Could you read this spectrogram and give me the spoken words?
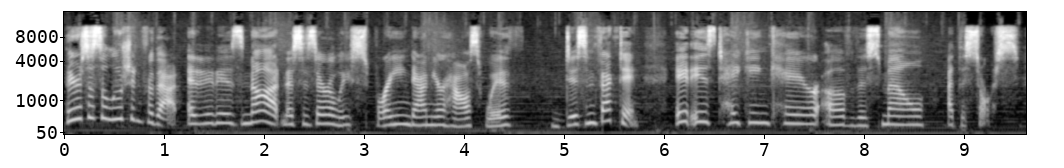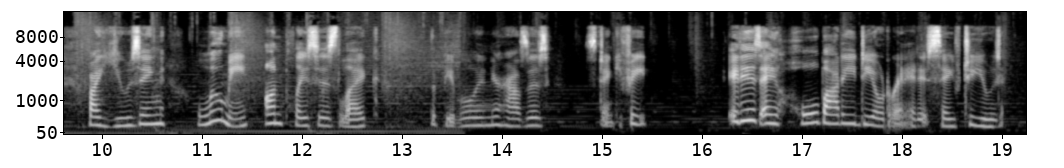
There's a solution for that, and it is not necessarily spraying down your house with disinfectant. It is taking care of the smell at the source by using Lume on places like the people in your house's stinky feet. It is a whole body deodorant. It is safe to use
